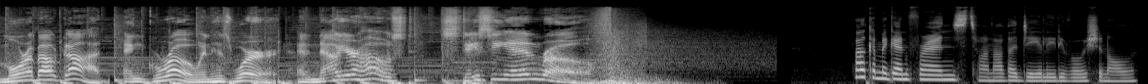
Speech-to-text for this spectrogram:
more about God and grow in His Word. And now, your host, Stacy Ann Rowe. Welcome again, friends, to another daily devotional.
